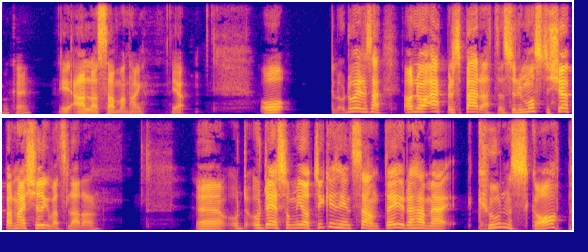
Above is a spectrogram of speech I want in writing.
Okej. I alla sammanhang. Ja. Och då är det så här. Ja, nu har Apple spärrat det så du måste köpa den här 20 wattsladdaren. Uh, eh, och, och det som jag tycker är intressant det är ju det här med kunskap.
